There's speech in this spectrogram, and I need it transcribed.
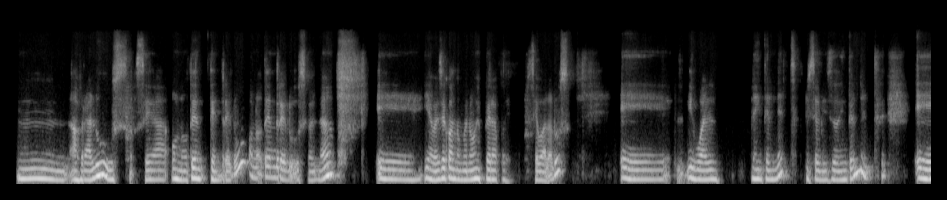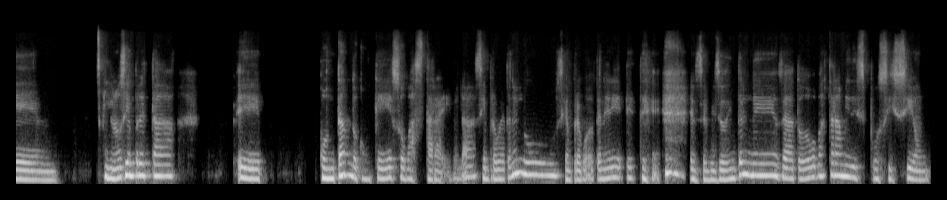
mm, habrá luz, o sea, o no tendré luz o no tendré luz, ¿verdad? Eh, y a veces cuando menos espera, pues se va la luz. Eh, igual la internet, el servicio de internet. Eh, y uno siempre está contando con que eso va a estar ahí, ¿verdad? Siempre voy a tener luz, siempre puedo tener este, el servicio de internet, o sea, todo va a estar a mi disposición.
